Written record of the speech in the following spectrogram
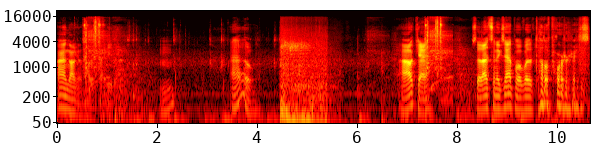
I'm not gonna play that either. Hmm? Oh. Okay. So that's an example of what a teleporter is.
